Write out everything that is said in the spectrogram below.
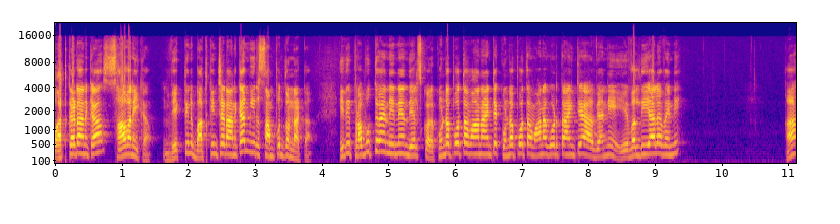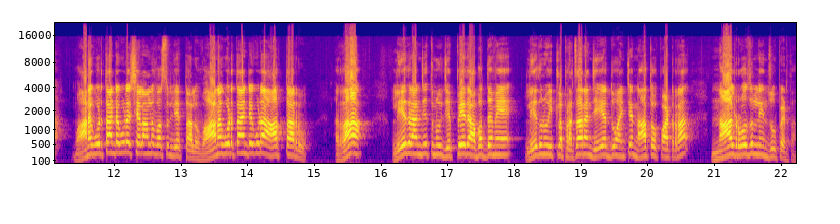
బతకడానిక సావనిక? వ్యక్తిని బతికించడానిక మీరు సంపుతున్నట్ట. ఇది ప్రభుత్వమే నిర్ణయం తెలుసుకోవాలి. కుండపోత వాన అంటే కుండపోత వాన కొడతా అంటే అవన్నీ ఎవరు తీయాలి అవన్నీ? వాన కొడతా అంటే కూడా శలాన్లు వసూలు చేస్తారు. వాన కొడతా అంటే కూడా ఆపుతారు. రా. లేదు రంజిత్ నువ్వు చెప్పేది అబద్ధమే. లేదు నువ్వు ఇట్లా ప్రచారం చేయొద్దు అంటే నాతో పాటు రా. నాలుగు రోజులు నేను చూపెడతా.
